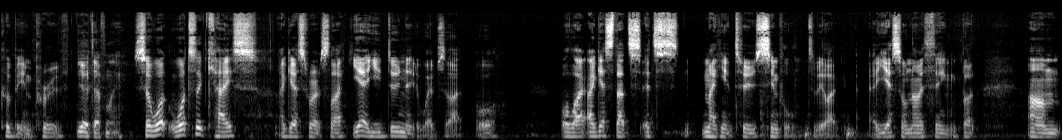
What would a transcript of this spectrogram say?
could be improved. yeah definitely So what what's a case I guess where it's like yeah you do need a website or or like I guess that's it's making it too simple to be like a yes or no thing but um,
